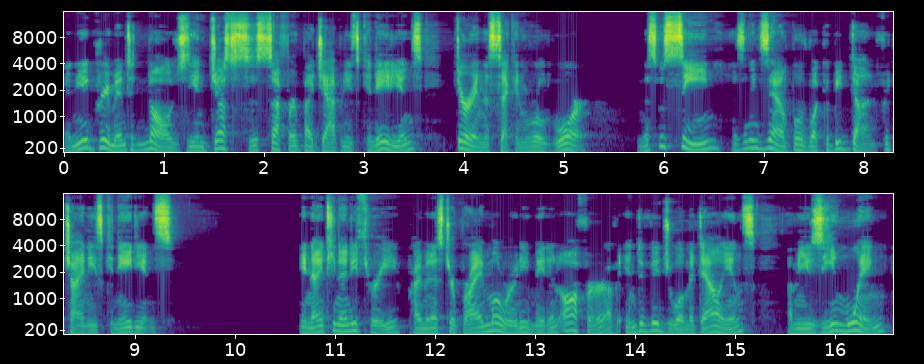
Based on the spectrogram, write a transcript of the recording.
and the agreement acknowledged the injustices suffered by Japanese Canadians during the Second World War. And this was seen as an example of what could be done for Chinese Canadians. In 1993, Prime Minister Brian Mulroney made an offer of individual medallions, a museum wing,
